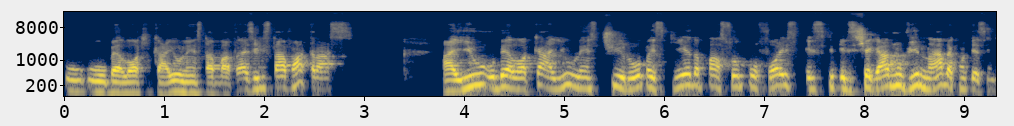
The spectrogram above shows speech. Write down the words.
o, o Beloc caiu, o Lance estava atrás, eles estavam atrás. Aí o, o Beloc caiu, o Lance tirou para a esquerda, passou por fora, eles, eles, eles, chegaram, não viram nada acontecendo.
